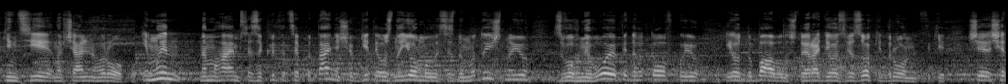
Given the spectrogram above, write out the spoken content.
кінці навчального року. І ми намагаємося закрити це питання, щоб діти ознайомилися з домедичною, з вогневою підготовкою. І от додавали, що радіозв'язок, і дрони такі. Ще ще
